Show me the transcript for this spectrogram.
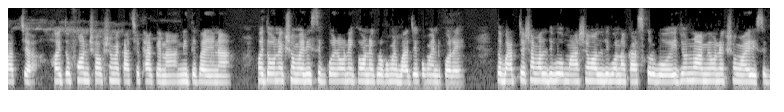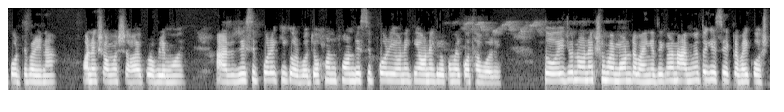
বাচ্চা, হয়তো ফোন সবসময় কাছে থাকে না, নিতে পারি না। হয়তো অনেক সময় রিসিভ করে, অনেকে অনেক রকমের বাজে কমেন্ট করে। তো বাচ্চা সামাল দিব, মা সামাল দিব না, কাজ করব, এই জন্য আমি অনেক সময় রিসিভ করতে পারি না। অনেক সমস্যা হয় প্রবলেম হয়। আর রিসিভ করে কি করব? যখন ফোন রিসিভ করি, অনেকে অনেক রকমের কথা বলে। তো এই জন্য অনেক সময় মনটা ভেঙে যায়। কারণ আমিও তো গেছি, একটা ভাই কষ্ট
